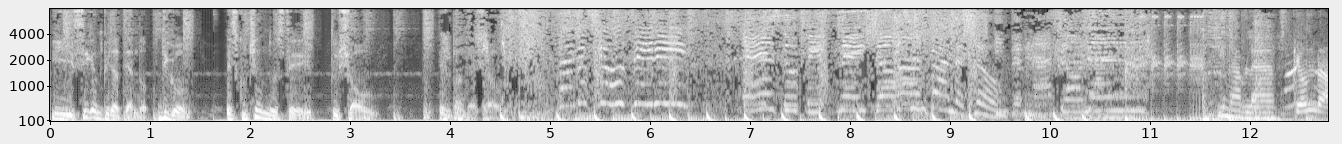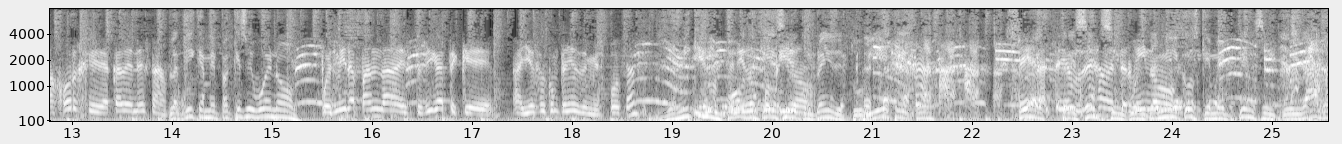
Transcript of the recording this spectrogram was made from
y sigan pirateando. Digo, escuchando este tu show. El Panda Show. Panda Show City es tu Nation. Es el Panda Show Internacional. ¿Quién habla? ¿Qué onda? Jorge, de acá de Nesa. Platícame, ¿para qué soy bueno? Pues mira, panda, este, fíjate que ayer fue cumpleaños de mi esposa. ¿Y a mí qué me importa que haya sido cumpleaños de tu vieja? Espérate, déjame 350 termino. mil cosas que me tienen sin cuidado.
